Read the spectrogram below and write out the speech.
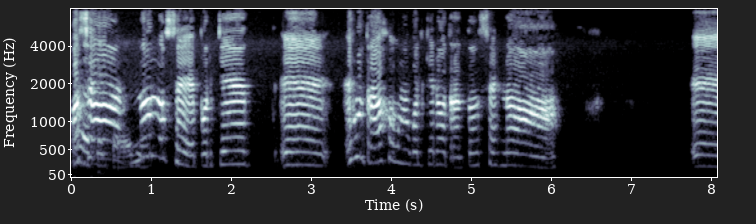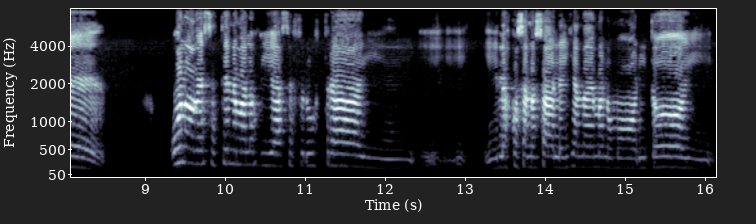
o sea, no lo sé, porque eh, es un trabajo como cualquier otro, entonces no... Eh, uno a veces tiene malos días, se frustra y, y, las cosas no salen y anda de mal humor y todo. Y,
